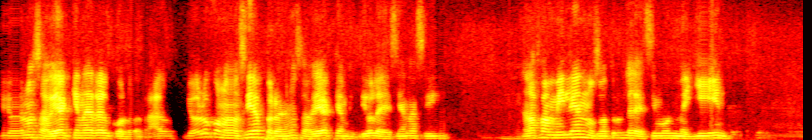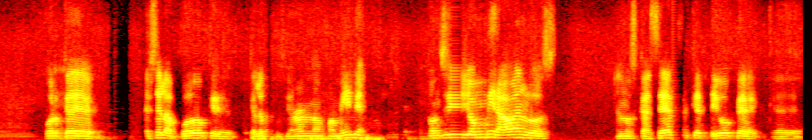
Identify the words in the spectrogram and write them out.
yo no sabía quién era el Colorado. Yo lo conocía, pero yo no sabía que a mi tío le decían así. En la familia nosotros le decimos Mellín, porque es el apodo que, que le pusieron en la familia. Entonces yo miraba en los, en los cassettes que te digo que, que,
